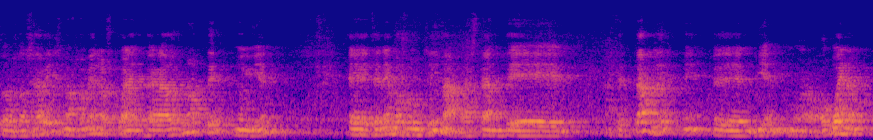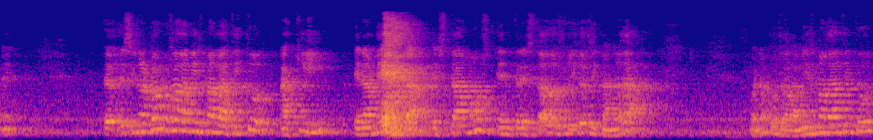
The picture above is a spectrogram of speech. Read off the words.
todos lo sabéis, más o menos 40 grados norte, muy bien. Eh, tenemos un clima bastante aceptable, ¿eh? bien, o bueno. si nos vamos a la misma latitud, aquí en América estamos entre Estados Unidos y Canadá. Bueno, pues a la misma latitud,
